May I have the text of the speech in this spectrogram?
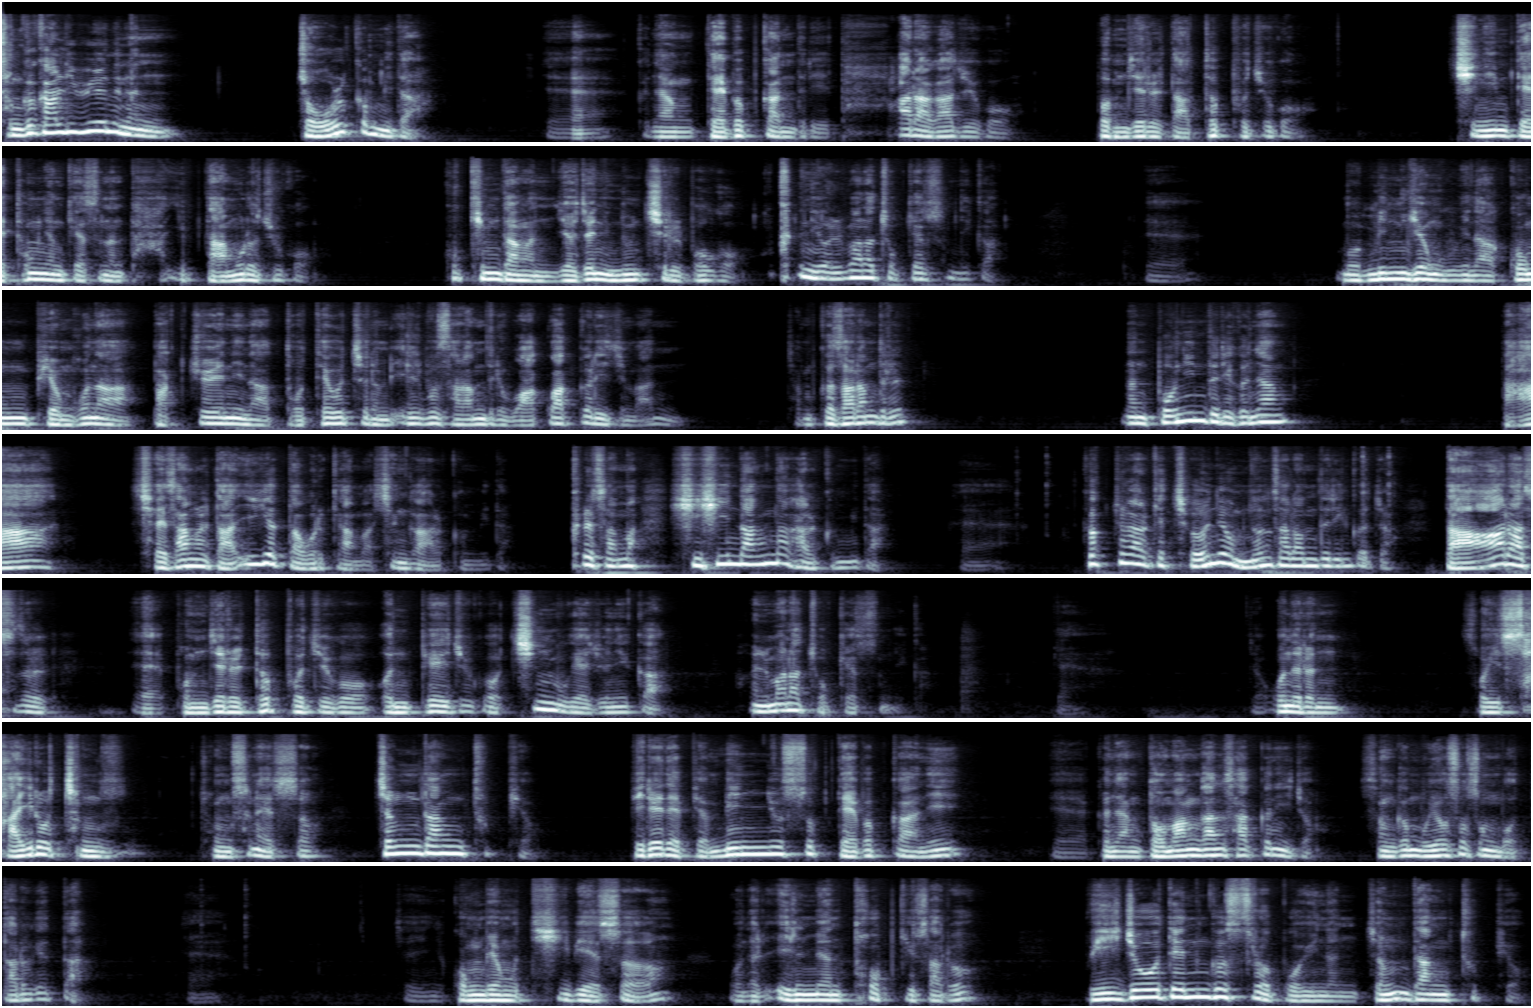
선거관리위원회는 좋을 겁니다. 예, 그냥 대법관들이 다 알아가지고 범죄를 다 덮어주고 신임 대통령께서는 다 입 다물어주고 국힘당은 여전히 눈치를 보고 그러니 얼마나 좋겠습니까 예. 뭐 민경욱이나 공병호나 박주현이나 도태우처럼 일부 사람들이 왁왁거리지만 참 그 사람들은 본인들이 그냥 다 세상을 다 이겼다고 그렇게 아마 생각할 겁니다. 그래서 아마 희희낙낙할 겁니다. 걱정할 게 전혀 없는 사람들인 거죠. 다 알아서들 예, 범죄를 덮어주고 은폐해주고 침묵해 주니까 얼마나 좋겠습니까. 예. 오늘은 소위 4.15 총선에서 정당 투표 비례대표 민유숙 대법관이 예, 그냥 도망간 사건이죠. 선거 무효소송 못 다루겠다. 예. 공병호 tv에서 오늘 일면 톱 기사로 위조된 것으로 보이는 정당 투표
